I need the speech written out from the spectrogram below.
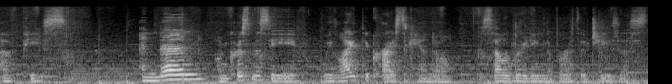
of peace. And then on Christmas Eve, we light the Christ candle, celebrating the birth of Jesus.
